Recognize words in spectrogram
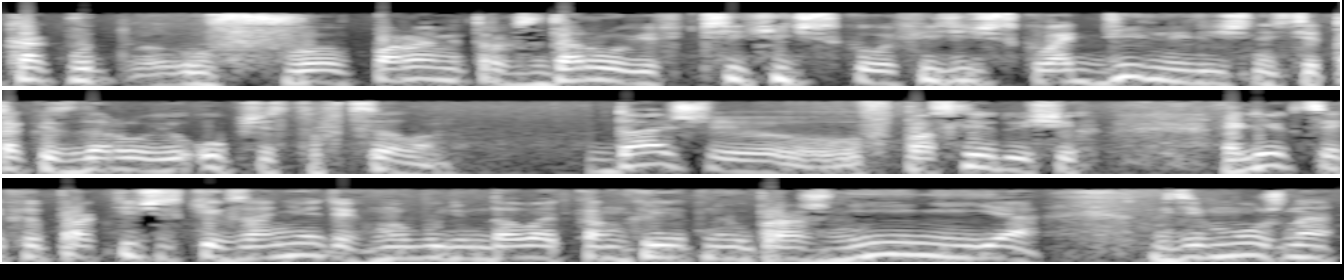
как вот в параметрах здоровья психического, физического отдельной личности, так и здоровья общества в целом. Дальше в последующих лекциях и практических занятиях мы будем давать конкретные упражнения, где можно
